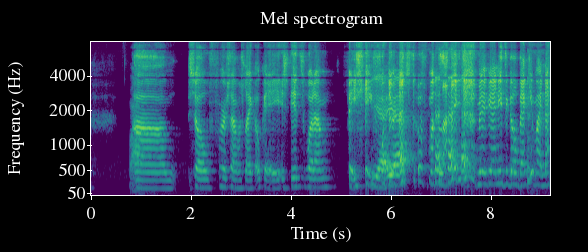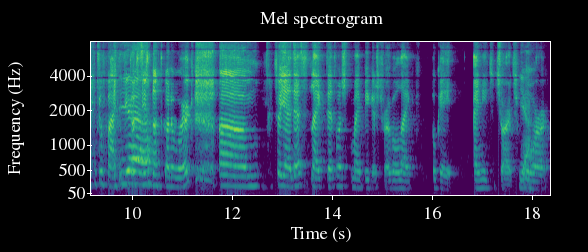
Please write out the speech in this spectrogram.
Wow. Um, so first I was like, okay, is this what I'm facing Yeah, for the yeah. rest of my life? Maybe I need to go back in my nine to five because Yeah. this is not gonna work. Um, so yeah, that's like that was my biggest struggle. Like, okay, I need to charge more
